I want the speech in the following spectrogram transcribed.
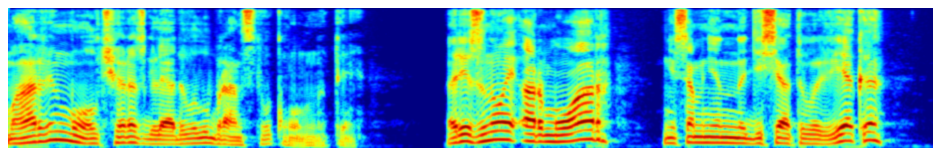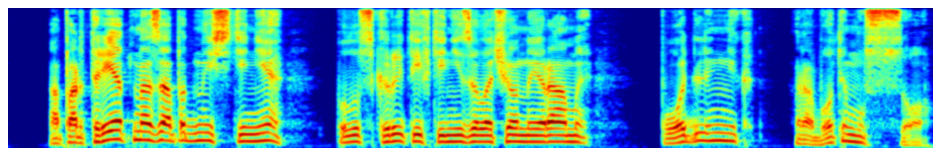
Марвин молча разглядывал убранство комнаты. Резной армуар, несомненно, X века, а портрет на западной стене, полускрытый в тени золоченой рамы, подлинник работы Муссо.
